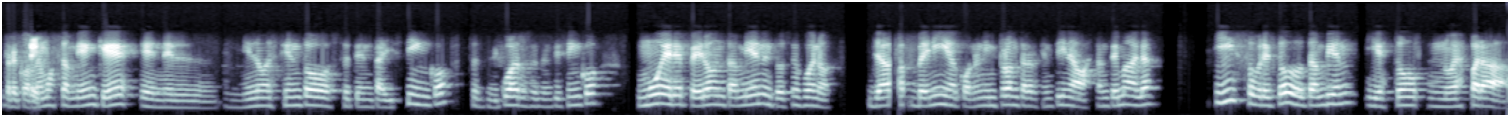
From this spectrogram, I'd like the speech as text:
Recordemos también que en el en 1975, 74, 75, muere Perón también, entonces bueno, ya venía con una impronta en Argentina bastante mala y sobre todo también, y esto no es para,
